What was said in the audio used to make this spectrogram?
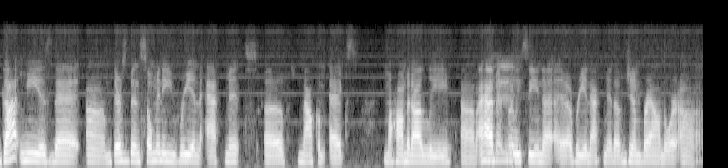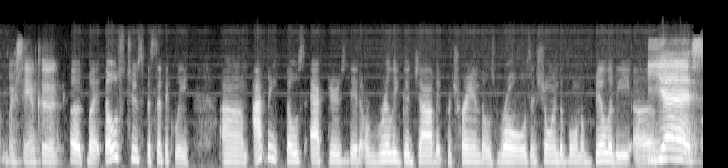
got me is that um, there's been so many reenactments of Malcolm X, Muhammad Ali. Um, I haven't mm-hmm. really seen a, a, reenactment of Jim Brown or um, or Sam Cooke. Cooke, but those two specifically. Um, I think those actors did a really good job at portraying those roles and showing the vulnerability of yes.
